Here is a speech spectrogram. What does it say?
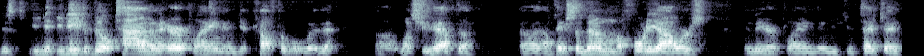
just, you, you need to build time in an airplane and get comfortable with it. Uh, once you have the, uh, I think it's a minimum of 40 hours in the airplane, then you can take a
